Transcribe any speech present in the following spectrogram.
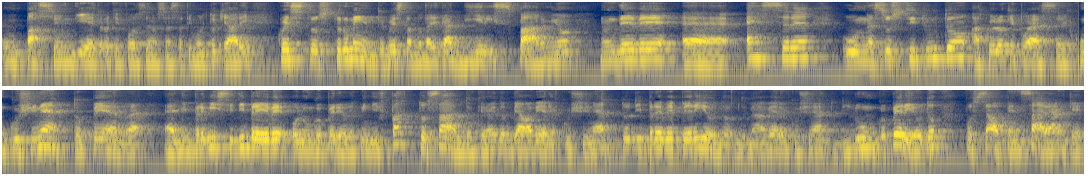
un passo indietro che forse non sono stati molto chiari. Questo strumento questa modalità di risparmio non deve eh, essere un sostituto a quello che può essere un cuscinetto per eh, gli imprevisti di breve o lungo periodo. Quindi fatto saldo che noi dobbiamo avere il cuscinetto di breve periodo, dobbiamo avere il cuscinetto di lungo periodo, possiamo pensare anche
